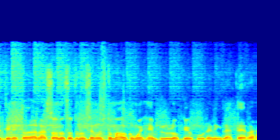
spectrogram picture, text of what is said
Usted tiene toda la razón. Nosotros hemos tomado como ejemplo lo que ocurre en Inglaterra,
